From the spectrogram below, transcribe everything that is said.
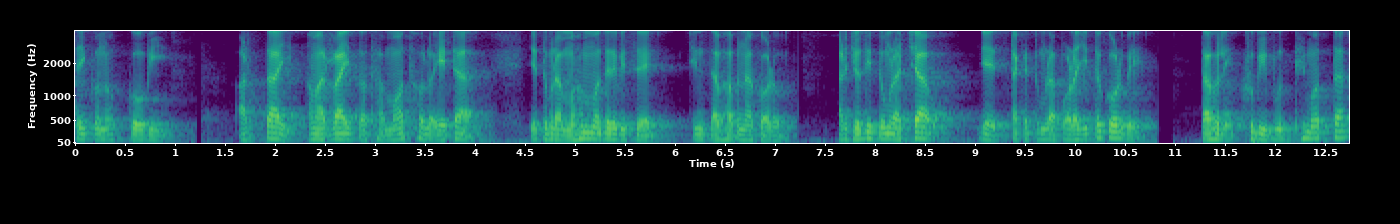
সে কোনো কবি। আর তাই আমার রায় তথা মত হলো এটা যে, তোমরা মোহাম্মদের বিষয়ে চিন্তা ভাবনা করো। আর যদি তোমরা চাও যে, তাকে তোমরা পরাজিত করবে তাহলে খুবই বুদ্ধিমত্তা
